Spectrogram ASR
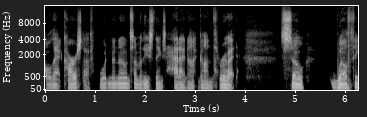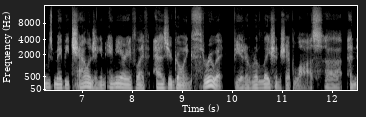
all that car stuff, wouldn't have known some of these things had I not gone through it. So, while things may be challenging in any area of life as you're going through it, be it a relationship loss, uh, an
